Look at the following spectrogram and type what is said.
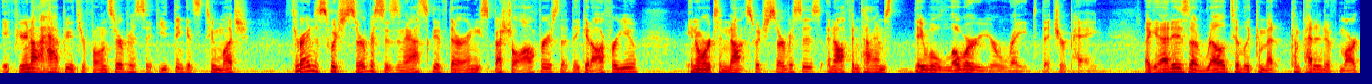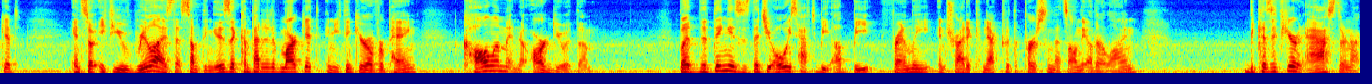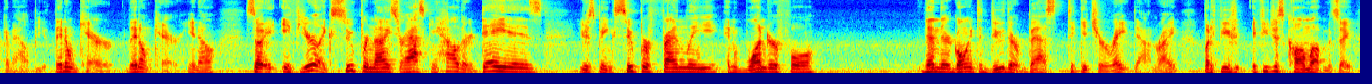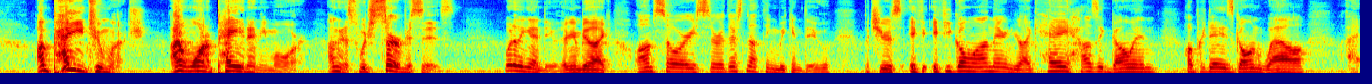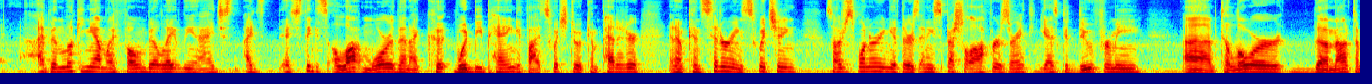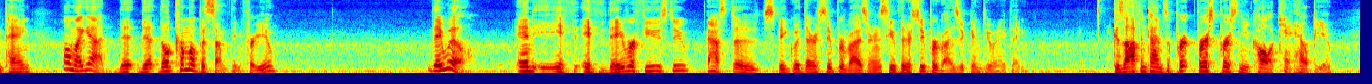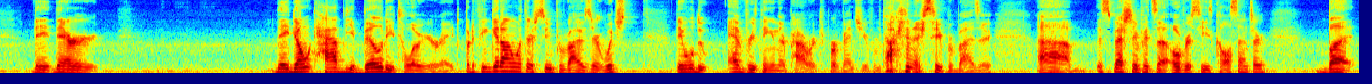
If you're not happy with your phone service, if you think it's too much, threaten to switch services and ask if there are any special offers that they could offer you in order to not switch services. And oftentimes they will lower your rate that you're paying. Like that is a relatively com- competitive market. And so if you realize that something is a competitive market and you think you're overpaying, call them and argue with them but the thing is, is that you always have to be upbeat, friendly, and try to connect with the person that's on the other line. Because if you're an ass, they're not going to help you. They don't care. They don't care, you know? So if you're like super nice or asking how their day is, you're just being super friendly and wonderful, then they're going to do their best to get your rate down, right? But if you if you just call them up and say, "I'm paying too much. I don't want to pay it anymore. I'm going to switch services." what are they going to do? They're going to be like, "Oh, I'm sorry, sir. There's nothing we can do." But you're just, if if you go on there and you're like, "Hey, how's it going? Hope your day is going well." I I've been looking at my phone bill lately, and I just I, I just think it's a lot more than I could would be paying if I switched to a competitor, and I'm considering switching. So I was just wondering if there's any special offers or anything you guys could do for me uh, to lower the amount I'm paying. Oh my God, they, they'll come up with something for you. They will. And if if they refuse to, ask to speak with their supervisor and see if their supervisor can do anything. Because oftentimes the per- first person you call can't help you. They they're they don't have the ability to lower your rate. But if you get on with their supervisor, which they will do everything in their power to prevent you from talking to their supervisor, um, especially if it's an overseas call center. But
